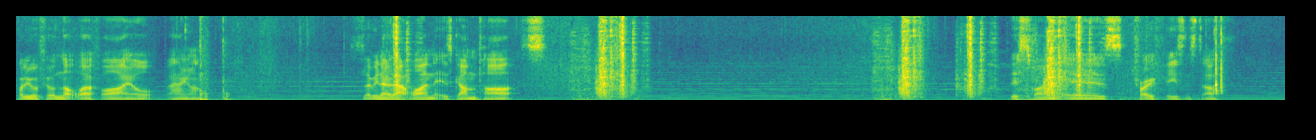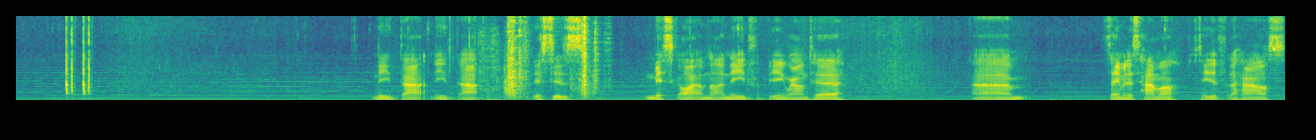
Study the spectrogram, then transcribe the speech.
Probably will feel not worthwhile, but hang on. So me know that one is gun parts. This one is trophies and stuff. Need that, need that. This is misc item that I need for being around here. Um, same with this hammer, just needed for the house.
